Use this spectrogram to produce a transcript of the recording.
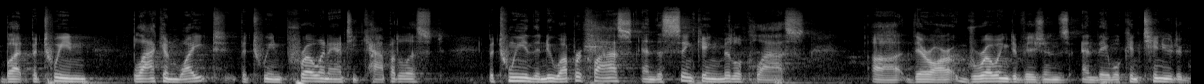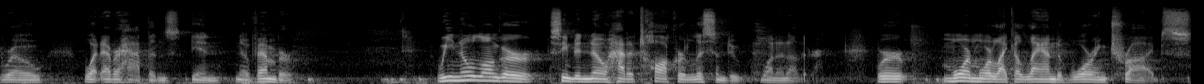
But between black and white, between pro and anti capitalist, between the new upper class and the sinking middle class, uh, there are growing divisions, and they will continue to grow whatever happens in November. We no longer seem to know how to talk or listen to one another. We're more and more like a land of warring tribes,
